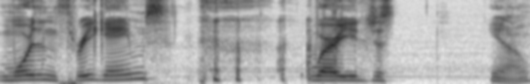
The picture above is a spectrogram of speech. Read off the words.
more than three games where you just, you know,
